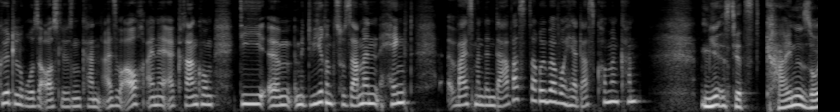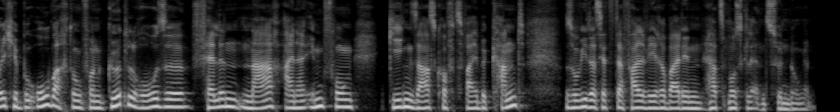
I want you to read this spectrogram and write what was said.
Gürtelrose auslösen kann. Also auch eine Erkrankung, die ähm, mit Viren zusammenhängt. Weiß man denn da was darüber, woher das kommen kann? Mir ist jetzt keine solche Beobachtung von Gürtelrose-Fällen nach einer Impfung gegen SARS-CoV-2 bekannt, so wie das jetzt der Fall wäre bei den Herzmuskelentzündungen.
